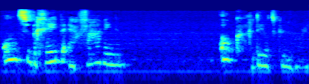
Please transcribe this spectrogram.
onze begrepen ervaringen ook gedeeld kunnen worden.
